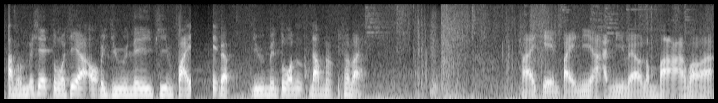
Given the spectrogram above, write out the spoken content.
แต่มันไม่ใช่ตัวที่เอาไปยืนในทีมไฟท์แบบยืนเป็นตัวดำเท่าไหร่ท้ายเกมไปนี่อาจมีแววลำบากเปล่าฮะ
